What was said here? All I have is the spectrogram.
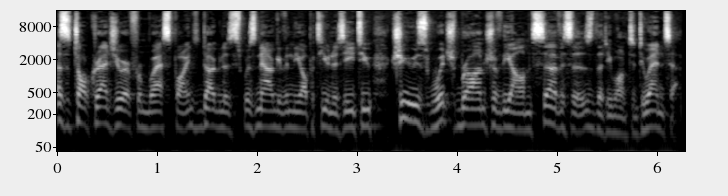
As a top graduate from West Point, Douglas was now given the opportunity to choose which branch of the armed services that he wanted to enter.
